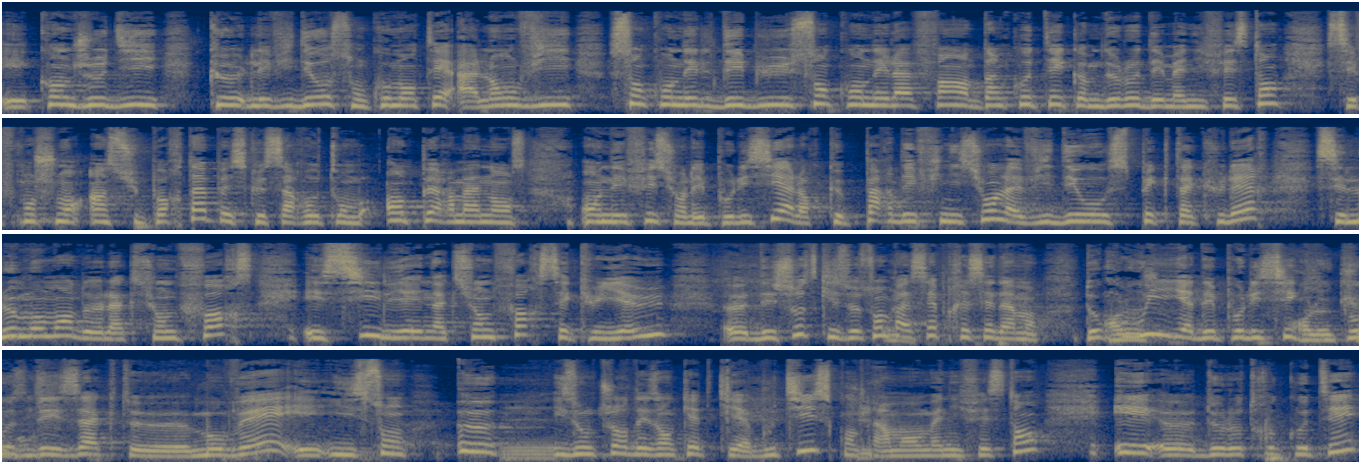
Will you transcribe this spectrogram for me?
Et quand je dis que les vidéos sont commentées à l'envie, sans qu'on ait le début, sans qu'on ait la fin, d'un côté comme de l'autre des manifestants, c'est franchement insupportable parce que ça retombe en permanence, en effet, sur les policiers, alors que par définition, la vidéo spectaculaire, c'est le moment de l'action de force. Et s'il y a une action de force, c'est qu'il y a eu euh, des choses qui se sont passées précédemment. Donc En oui, il y a des policiers qui posent des actes euh, mauvais et ils sont, eux, ils ont toujours des enquêtes qui aboutissent, contrairement aux manifestants. Et euh, de l'autre côté,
